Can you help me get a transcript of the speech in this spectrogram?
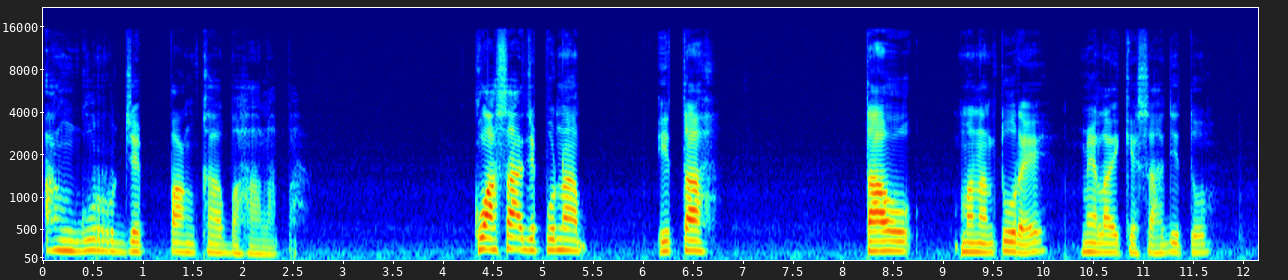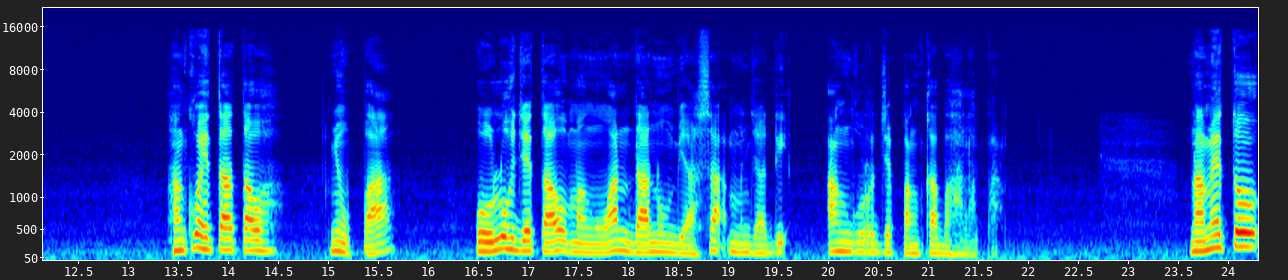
anggur je pangka bahalapa. Kuasa je puna tahu mananture melai kesah ditu hangku kita tahu nyupa uluh je tahu manguan danum biasa menjadi anggur je pangka bahalapa. Nama itu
